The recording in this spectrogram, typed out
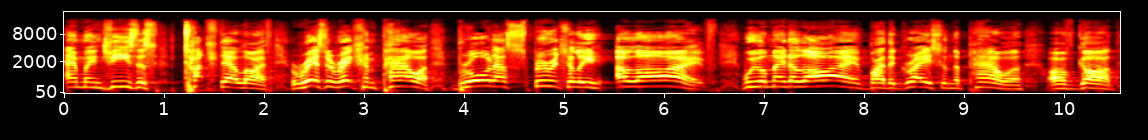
And when Jesus touched our life, resurrection power brought us spiritually alive. We were made alive by the grace and the power of God.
